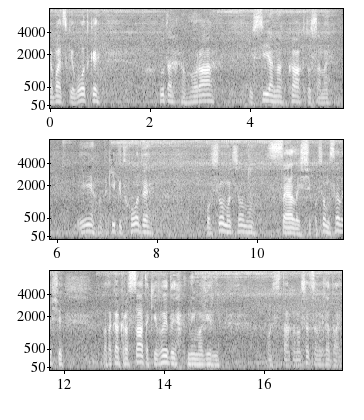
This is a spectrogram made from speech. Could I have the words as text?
рибацькі лодки. Тут гора усіяна кактусами. І такі підходи по всьому цьому селищі. По всьому селищі така краса, такі види неймовірні. Ось так воно все це виглядає.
